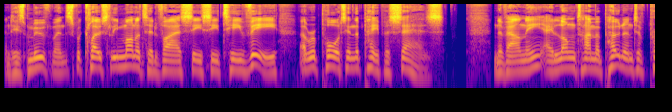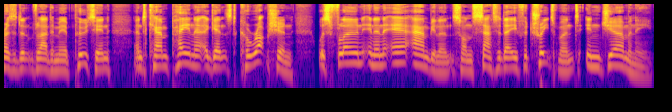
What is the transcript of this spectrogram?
and his movements were closely monitored via CCTV, a report in the paper says. Navalny, a longtime opponent of President Vladimir Putin and campaigner against corruption, was flown in an air ambulance on Saturday for treatment in Germany.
